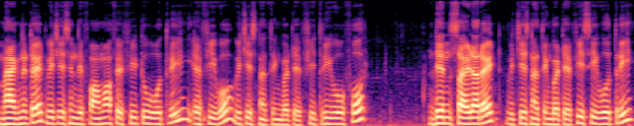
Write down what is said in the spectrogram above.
magnetite which is in the form of Fe2O3 FeO which is nothing but Fe3O4, then siderite which is nothing but FeCO3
